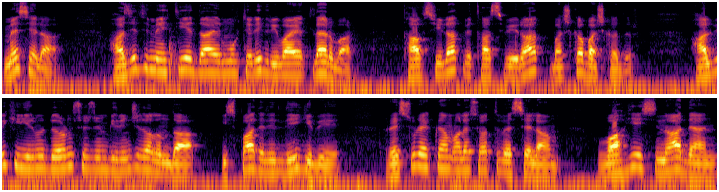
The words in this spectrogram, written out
Mesela Hz. Mehdi'ye dair muhtelif rivayetler var. Tafsilat ve tasvirat başka başkadır. Halbuki 24. sözün birinci dalında ispat edildiği gibi Resul-i Ekrem aleyhissalatü vesselam vahye sinaden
